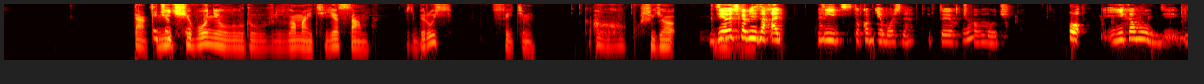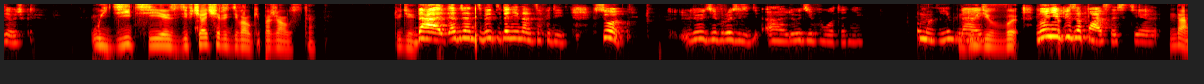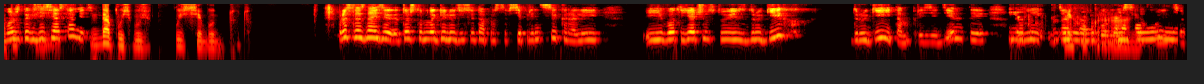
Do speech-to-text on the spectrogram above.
Так, Ты чё, ничего не ломайте, я сам разберусь с этим. О, боже, я... К девочкам не заходить, только мне можно. И то я хочу помочь. О. И никому к де- к девочкам. Уйдите с девчачьей раздевалки, пожалуйста. Люди, Да, Адриан, тебе туда не надо заходить. Все. Люди вроде... А, люди вот они. Помоги. да, люди в... Но не в безопасности. Да, Может, тут их здесь и оставить? Да, пусть, пусть, пусть все будут тут. Просто, знаете, то, что многие люди сюда, просто все принцы, короли. И вот я чувствую из других, другие там президенты, Я они где-то в другом украли. месте находятся.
